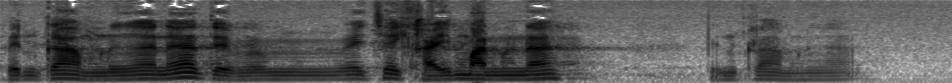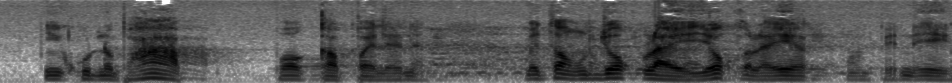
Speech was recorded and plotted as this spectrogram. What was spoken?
เป็นกล้ามเนื้อนะ แต่มันไม่ใช่ไขมันนะ เป็นกล้ามเนื้อ มีคุณภาพ พอกลับไปแล้วเนี่ย ไม่ต้องยกไหลยกอะไรมันเป็นเอง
